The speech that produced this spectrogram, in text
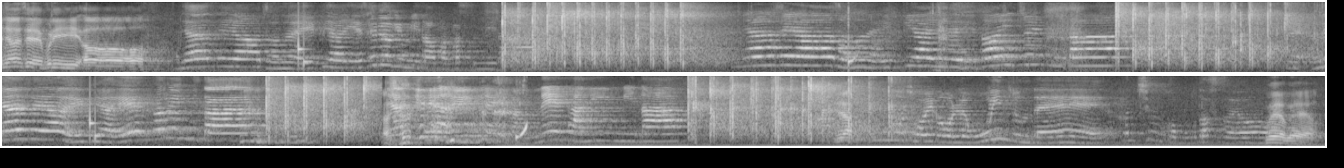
안녕하세요. 우리 어, 안녕하세요, 저는 API의 새벽입니다. 반갑습니다. 안녕하세요, 저는 API의 리더 이주입니다. 네, 안녕하세요, API의 하루입니다. 안녕하세요. API 막내 다니입니다. 야, 오, 저희가 원래 5인조인데 한 친구가 못 왔어요. 왜요, 왜요?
